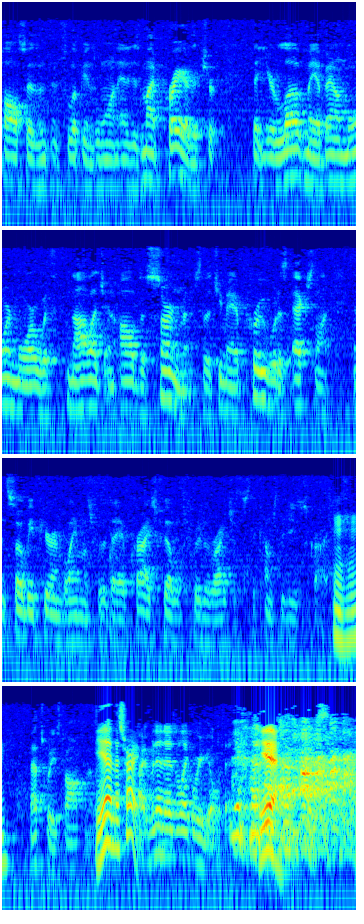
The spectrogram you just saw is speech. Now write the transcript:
Paul says in, in, Philippians 1 And it is my prayer that your, that your love may abound more and more with knowledge and all discernment, so that you may approve what is excellent, and so be pure and blameless for the day of Christ, filled with fruit of righteousness that comes through Jesus Christ. Mm-hmm. That's what he's talking about. Yeah, that's right. right but then that's like where you're going with that. yeah.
